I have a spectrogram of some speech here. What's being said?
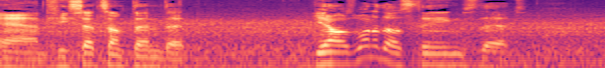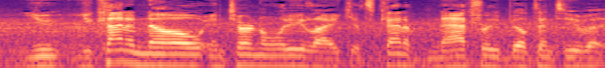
and he said something that you know it was one of those things that you you kind of know internally, like it's kind of naturally built into you, but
